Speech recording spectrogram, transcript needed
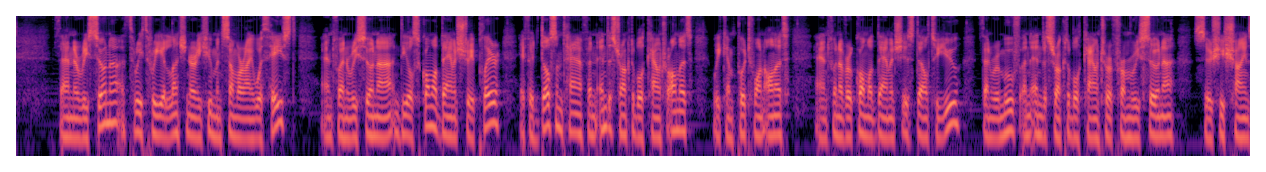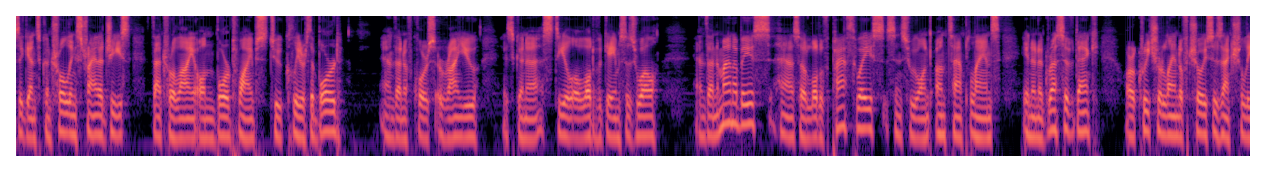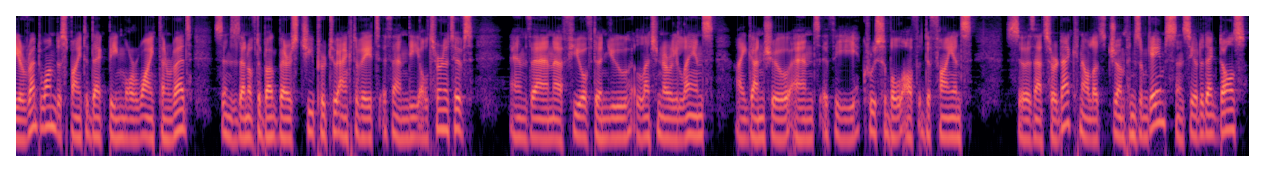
Then Risona, a 3-3 legendary human samurai with haste, and when Risona deals combat damage to a player, if it doesn't have an indestructible counter on it, we can put one on it, and whenever combat damage is dealt to you, then remove an indestructible counter from Risona, so she shines against controlling strategies that rely on board wipes to clear the board. And then of course Raiyuu is gonna steal a lot of games as well. And then the mana base has a lot of pathways, since we want untapped lands in an aggressive deck. Our creature land of choice is actually a red one, despite the deck being more white than red, since Den of the Bugbear is cheaper to activate than the alternatives. And then a few of the new legendary lands, Eiganjo and the Crucible of Defiance. So that's our deck. Now let's jump in some games and see how the deck does.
